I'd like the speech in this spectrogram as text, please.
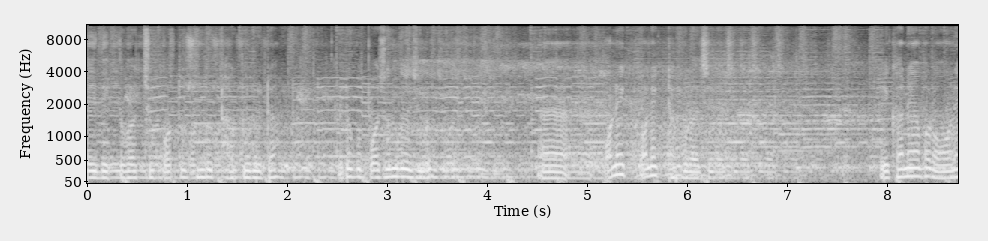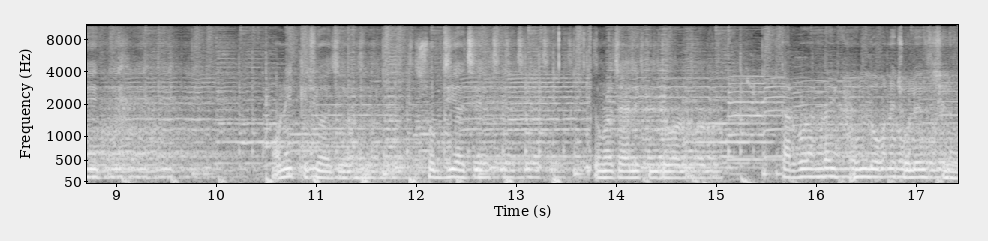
এই দেখতে পাচ্ছ কত সুন্দর ঠাকুর এটা। এটা খুব পছন্দ হয়েছিল। অনেক অনেক ঠাকুর আছে। এখানে আবার অনেক অনেক কিছু আছে, সবজি আছে, তোমরা চাইলে কিনতে পারো। তারপর আমরা এই ফুল দোকানে চলে এসেছিলাম।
